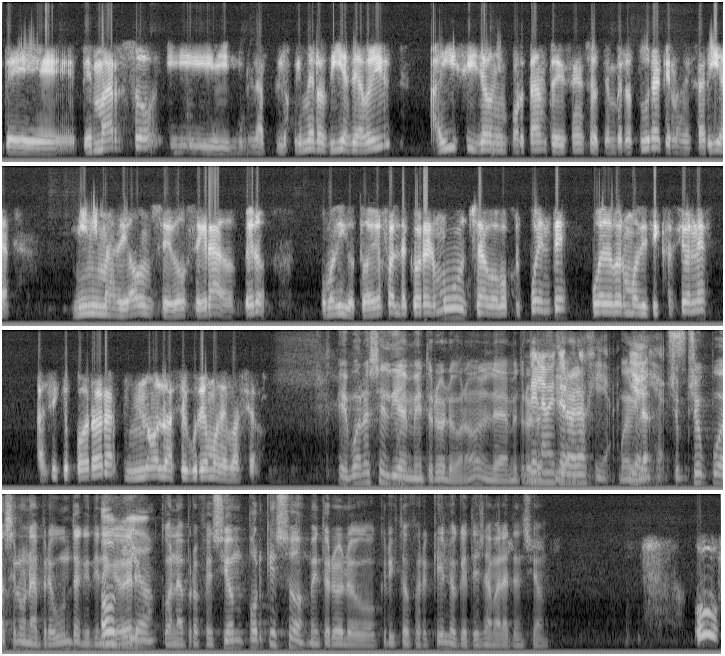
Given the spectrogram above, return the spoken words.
de, marzo y la- los primeros días de abril, ahí sí ya un importante descenso de temperatura que nos dejaría mínimas de 11, 12 grados, pero como digo, todavía falta correr mucha agua bajo el puente, puede haber modificaciones, así que por ahora no lo aseguremos demasiado. Eh, bueno, es el día del meteorólogo, ¿no? La meteorología. meteorología. Bueno, la- ahí es. yo, yo puedo hacer una pregunta que tiene que ver con la profesión. ¿Por qué sos meteorólogo, Christopher? ¿Qué es lo que te llama la atención? Uf,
